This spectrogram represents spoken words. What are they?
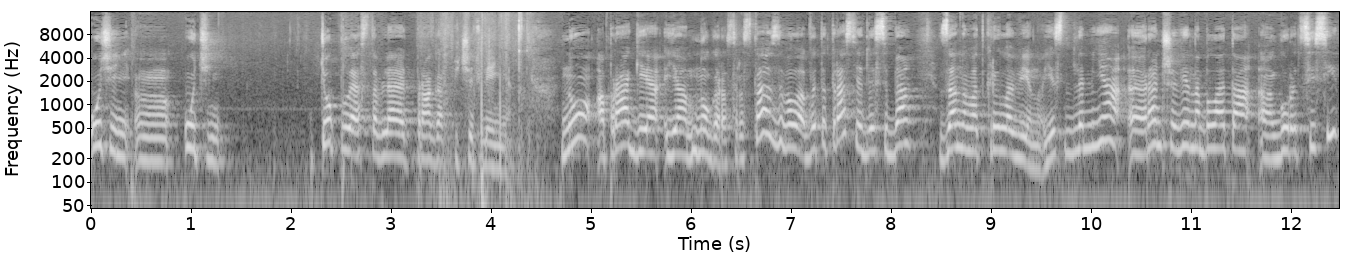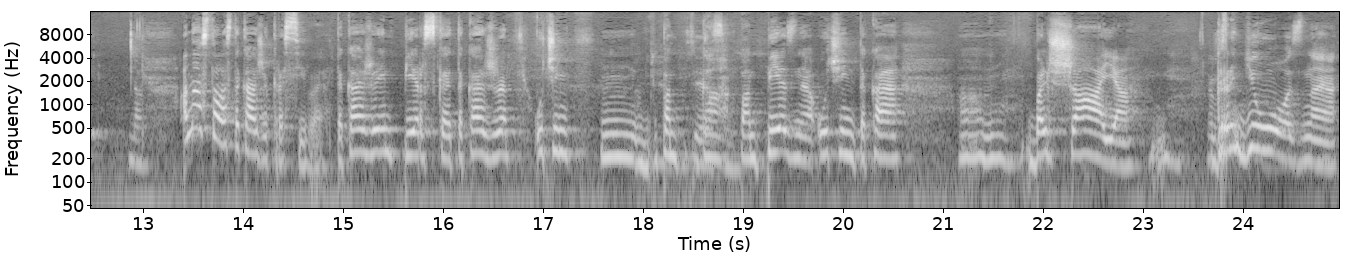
Очень, э, очень теплые оставляет Прага впечатление. Но о Праге я много раз рассказывала. В этот раз я для себя заново открыла Вену. Если для меня э, раньше Вена была это э, город Сиси, Да. Она осталась такая же красивая, такая же имперская, такая же очень м, пом- да, помпезная, очень такая ам, большая, грандиозная,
